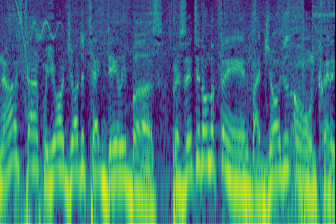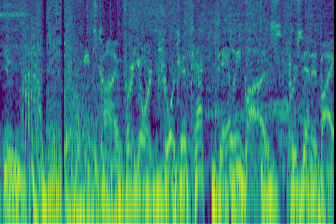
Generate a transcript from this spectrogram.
Now it's time for your Georgia Tech Daily Buzz, presented on the fan by Georgia's own credit union. It's time for your Georgia Tech Daily Buzz, presented by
